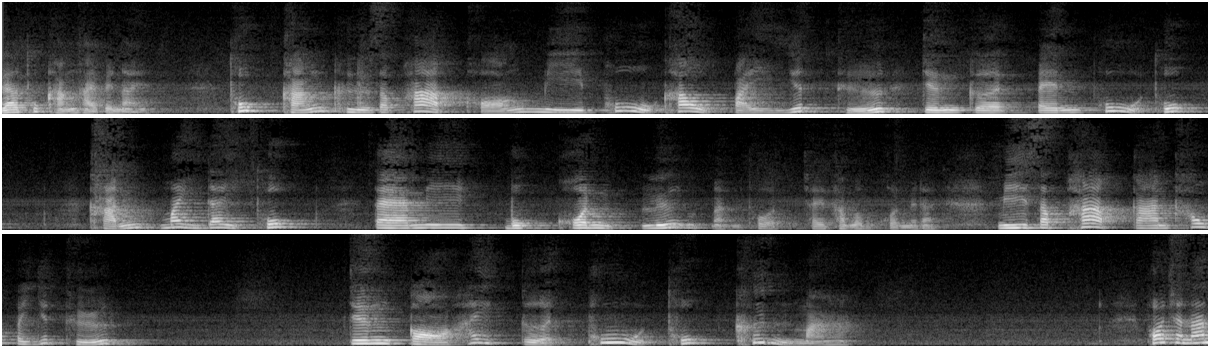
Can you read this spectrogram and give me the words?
แล้วทุกขังหายไปไหน ทุกขังคือสภาพของมีผู้เข้าไปยึดถือ จึงเกิดเป็นผู้ทุกข์ ขันไม่ได้ทุกข์ แต่มีบุคคลหรือหมันโทษ ใช้คำว่าบุคคลไม่ได้ มีสภาพการเข้าไปยึดถือ จึงก่อให้เกิดผู้ทุกข์ขึ้นมา เพราะฉะนั้น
